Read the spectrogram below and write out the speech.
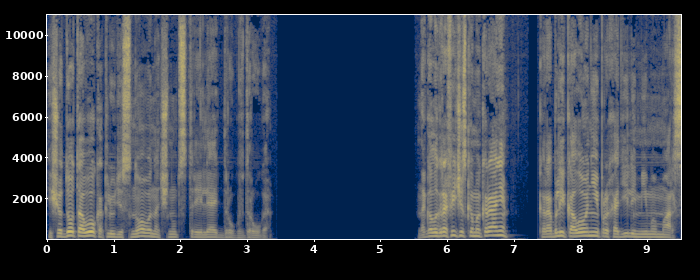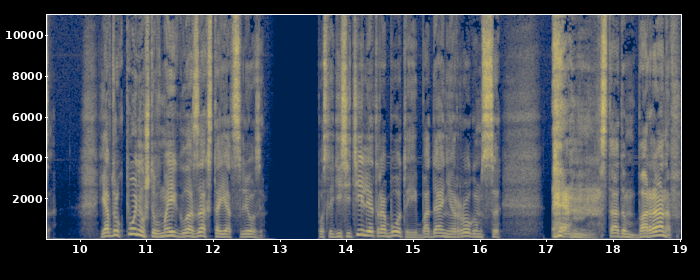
еще до того, как люди снова начнут стрелять друг в друга. На голографическом экране корабли колонии проходили мимо Марса. Я вдруг понял, что в моих глазах стоят слезы. После десяти лет работы и бадания рогом с стадом баранов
